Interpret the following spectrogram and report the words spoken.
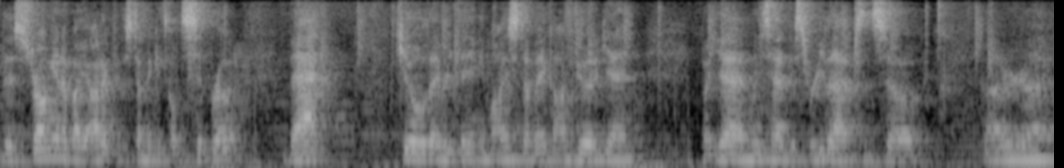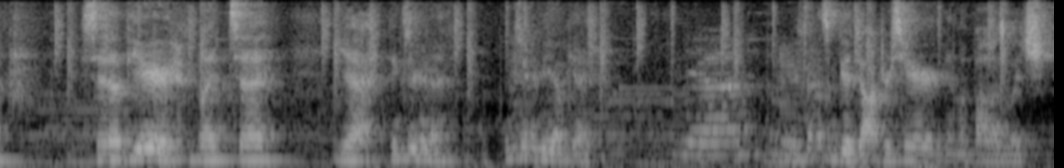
the strong antibiotic for the stomach, it's called Cipro. That killed everything in my stomach. I'm good again. But yeah, Emily's had this relapse, and so got her uh, set up here. But uh, yeah, things are gonna things are gonna be okay. Yeah. Um, we found some good doctors here in La Paz, which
